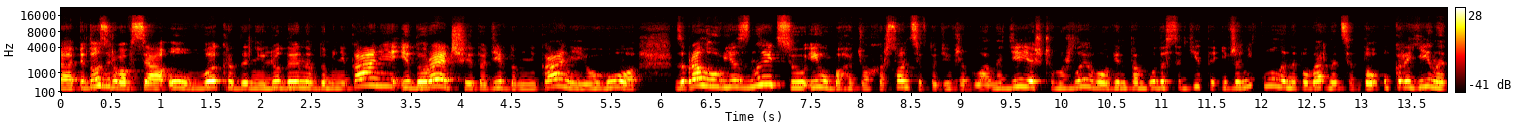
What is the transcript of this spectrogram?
Е, підозрювався у викраденні людини в Домінікані, і, до речі, тоді в Домінікані його забрали у в'язницю, і у багатьох херсонців тоді вже була надія, що можливо він там буде сидіти і вже ніколи не повернеться до України.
